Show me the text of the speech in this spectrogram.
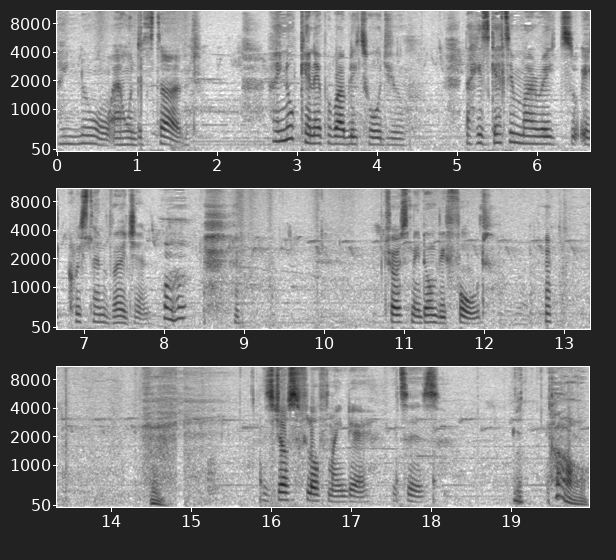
I know, I understand. I know Kene probably told you that he's getting married to a Christian virgin. Uh-huh. Trust me, don't be fooled. Hmm. it's just fluff, my dear. It is. How?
